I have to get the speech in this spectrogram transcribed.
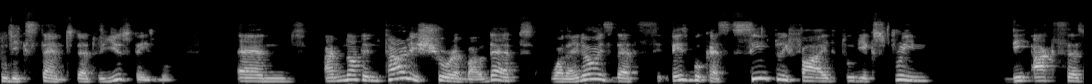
to the extent that we use Facebook? And I'm not entirely sure about that. What I know is that Facebook has simplified to the extreme the access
